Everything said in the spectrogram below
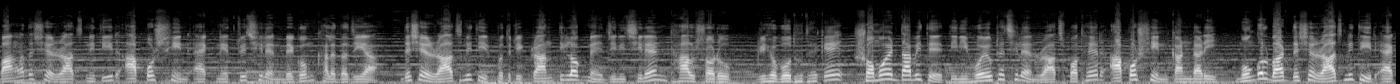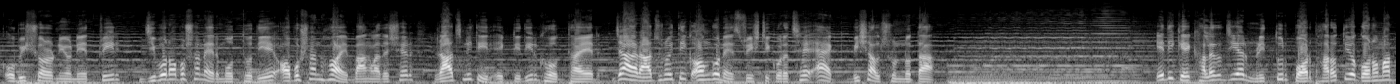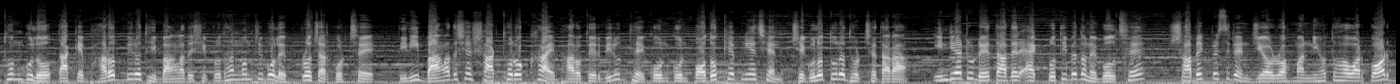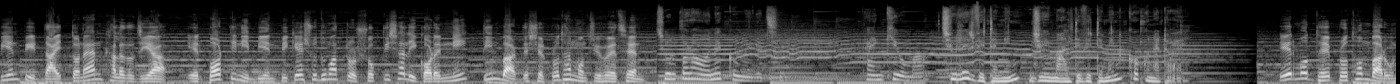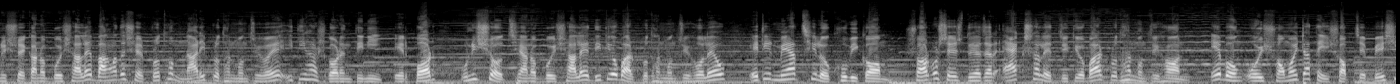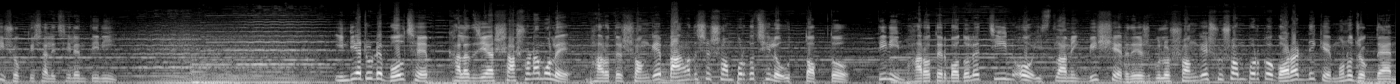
বাংলাদেশের রাজনীতির আপসহীন এক নেত্রী ছিলেন বেগম খালেদা জিয়া। দেশের রাজনীতির প্রতিটি ক্রান্তি লগ্নে যিনি ছিলেন ঢাল স্বরূপ। গৃহবধূ থেকে সময়ের দাবিতে তিনি হয়ে উঠেছিলেন রাজপথের আপসহীন কাণ্ডারি। মঙ্গলবার দেশের রাজনীতির এক অবিস্মরণীয় নেত্রীর জীবন অবসানের মধ্য দিয়ে অবসান হয় বাংলাদেশের রাজনীতির একটি দীর্ঘ অধ্যায়ের, যা রাজনৈতিক অঙ্গনে সৃষ্টি করেছে এক বিশাল শূন্যতা। এদিকে খালেদা জিয়ার মৃত্যুর পর ভারতীয় গণমাধ্যমগুলো তাকে ভারত বিরোধী বাংলাদেশি প্রধানমন্ত্রী বলে প্রচার করছে। তিনি বাংলাদেশের স্বার্থ রক্ষায় ভারতের বিরুদ্ধে কোন কোন পদক্ষেপ নিয়েছেন সেগুলো তুলে ধরছে তারা। ইন্ডিয়া টুডে তাদের এক প্রতিবেদনে বলছে সাবেক প্রেসিডেন্ট জিয়াউর রহমান নিহত হওয়ার পর বিএনপির দায়িত্ব নেন খালেদা জিয়া। এরপর তিনি বিএনপিকে শুধুমাত্র শক্তিশালী করেননি তিনবার দেশের প্রধানমন্ত্রী হয়েছেন। চুল পড়া অনেক কমে গেছে। থ্যাংক ইউ মা। চুলের ভিটামিন জুই মাল্টিভিটামিন কোকোনাট অয়েল। এর মধ্যে প্রথমবার উনিশশো একানব্বই সালে বাংলাদেশের প্রথম নারী প্রধানমন্ত্রী হয়ে ইতিহাস গড়েন তিনি। এরপর উনিশশো ছিয়ানব্বই সালে দ্বিতীয়বার প্রধানমন্ত্রী হলেও এটির মেয়াদ ছিল খুবই কম। সর্বশেষ দুই হাজার এক সালে তৃতীয়বার প্রধানমন্ত্রী হন এবং ওই সময়টাতেই সবচেয়ে বেশি শক্তিশালী ছিলেন তিনি। ইন্ডিয়া টুডে বলছে, খালেদা জিয়ার শাসনামলে ভারতের সঙ্গে বাংলাদেশের সম্পর্ক ছিল উত্তপ্ত। তিনি ভারতের বদলে চীন ও ইসলামিক বিশ্বের দেশগুলোর সঙ্গে সুসম্পর্ক গড়ার দিকে মনোযোগ দেন।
